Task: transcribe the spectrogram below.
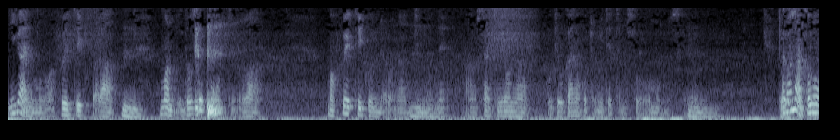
以外のものが増えていくから、まあ同性婚っていうのは、まあ増えていくんだろうなっていうのはね、あの最近いろんな業界のことを見ててもそう思うんですけど、ただまあその、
